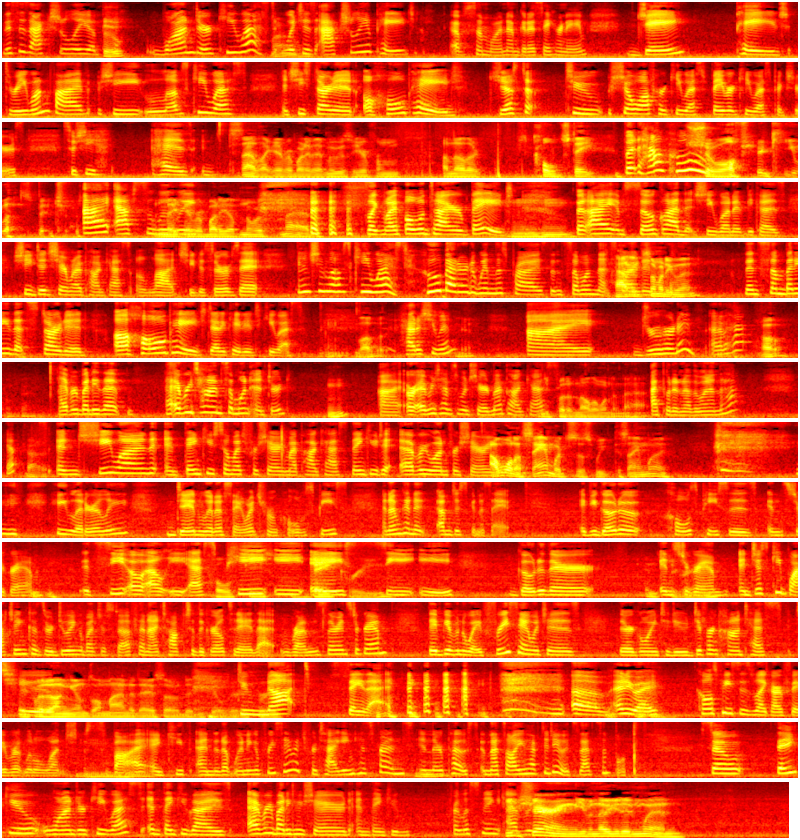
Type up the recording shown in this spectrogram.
This is actually a Who? Wander Key West, Wow. which is actually a page of someone. I'm going to say her name. J Page 315. She loves Key West and she started a whole page just to, to show off her Key West favorite Key West pictures. So she has Sounds like everybody that moves here from another cold state. but how cool. Show off your Key West pictures. I absolutely Make everybody up north mad. it's like my whole entire page. hmm But I am so glad that she won it because she did share my podcast a lot. She deserves it. And she loves Key West. Who better to win this prize than someone that started? How did somebody win? than somebody that started a whole page dedicated to Key West. Love it. How did she win? Yeah. I drew her name out of a hat. Oh, okay. Everybody that every time someone entered, hmm uh, or every time someone shared my podcast, You put another one in the hat. I put another one in the hat. Yep. And she won. And thank you so much for sharing my podcast. Thank you to everyone for sharing. I won a sandwich this week the same way. he, he literally did win a sandwich from Cole's Peace. And I'm gonna I'm just gonna say it. If you go to Cole's Peace's Instagram, mm-hmm. it's C O L E S P E A C E. Go to their Instagram, Instagram. and just keep watching because they're doing a bunch of stuff. And I talked to the girl today that runs their Instagram. They've given away free sandwiches. They're going to do different contests too. They put onions on mine today, so it didn't feel very Do free. not say that. um, anyway, Cole's Peace is like our favorite little lunch spot, and Keith ended up winning a free sandwich for tagging his friends in their post, and that's all you have to do. It's that simple. So thank you, Wander Key West, and thank you guys, everybody who shared, and thank you for listening. Keep every- sharing, even though you didn't win.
